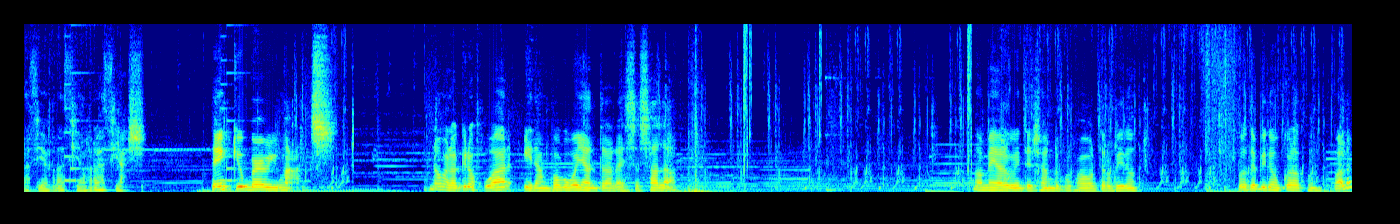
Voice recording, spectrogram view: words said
Gracias, gracias, gracias. Thank you very much. No me lo quiero jugar y tampoco voy a entrar a esa sala. Dame algo interesante, por favor, te lo pido. Solo te pido un corazón, ¿vale?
